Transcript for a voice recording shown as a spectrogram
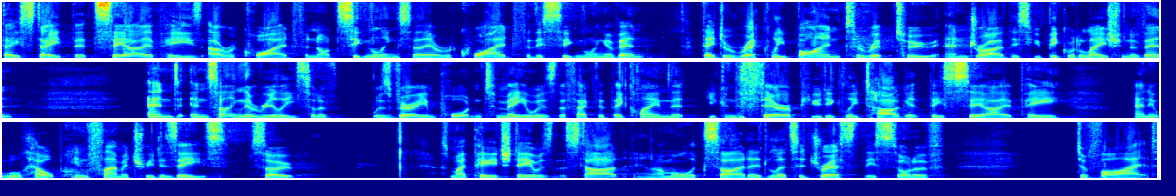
they state that CIAPs are required for NOD signaling, so they are required for this signaling event. They directly bind to RIP2 and drive this ubiquitination event. And, and something that really sort of was very important to me was the fact that they claim that you can therapeutically target this CIP and it will help inflammatory disease. So, so my PhD was at the start, and I'm all excited. Let's address this sort of divide.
